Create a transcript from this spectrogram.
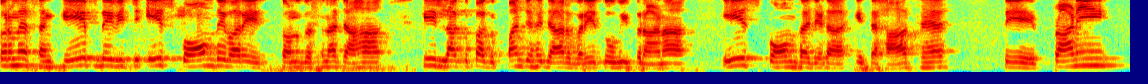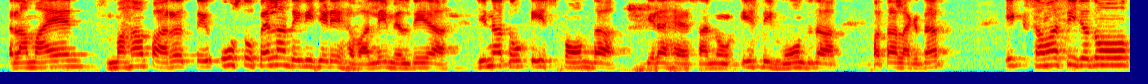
ਪਰ ਮੈਂ ਸੰਖੇਪ ਦੇ ਵਿੱਚ ਇਸ ਕੌਮ ਦੇ ਬਾਰੇ ਤੁਹਾਨੂੰ ਦੱਸਣਾ ਚਾਹਾਂ ਕਿ ਲਗਭਗ 5000 ਵਰੇ ਤੋਂ ਵੀ ਪੁਰਾਣਾ ਇਸ ਕੌਮ ਦਾ ਜਿਹੜਾ ਇਤਿਹਾਸ ਹੈ ਤੇ ਪੁਰਾਣੀ ਰਾਮਾਇਣ, ਮਹਾਭਾਰਤ ਤੇ ਉਸ ਤੋਂ ਪਹਿਲਾਂ ਦੇ ਵੀ ਜਿਹੜੇ ਹਵਾਲੇ ਮਿਲਦੇ ਆ, ਜਿਨ੍ਹਾਂ ਤੋਂ ਇਸ ਕੌਮ ਦਾ ਜਿਹੜਾ ਹੈ ਸਾਨੂੰ ਇਸ ਦੀ ਹੋਂਦ ਦਾ ਪਤਾ ਲੱਗਦਾ। ਇੱਕ ਸਮਾਂ ਸੀ ਜਦੋਂ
